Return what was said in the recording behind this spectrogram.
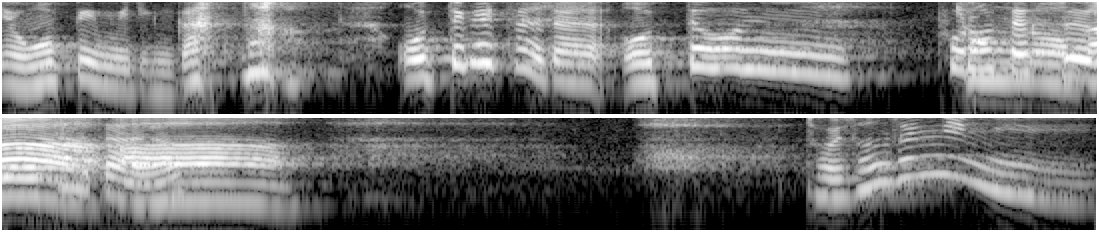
영업 비밀인가? 어떻게 찾아? 어떤 프로세스로 찾아요? 아, 하, 저희 선생님이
